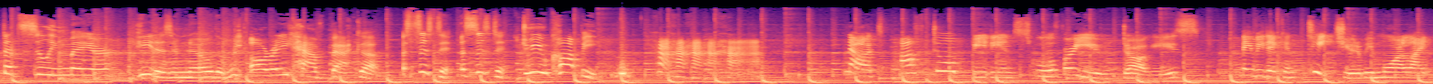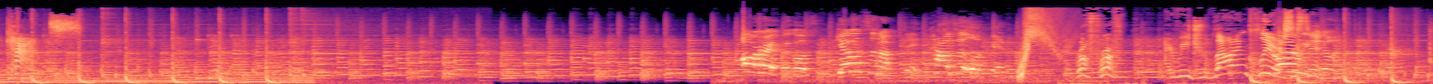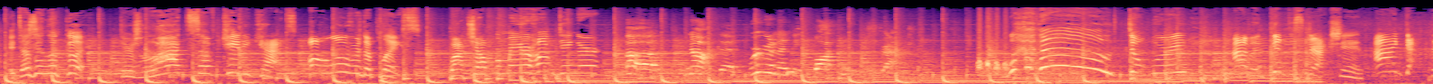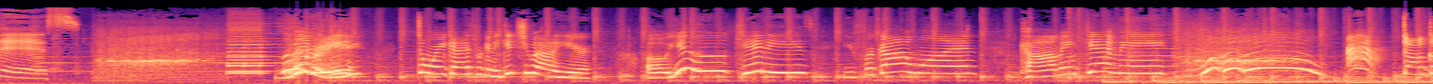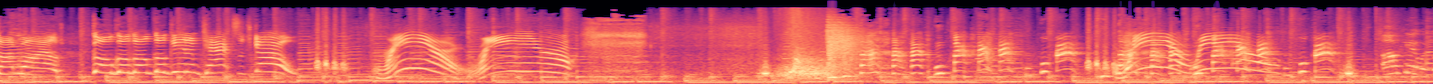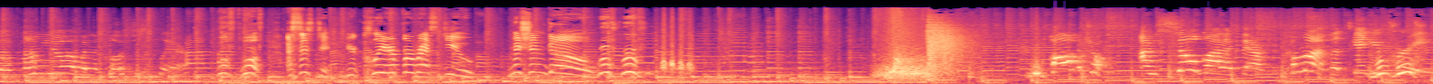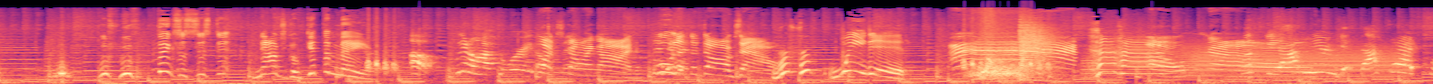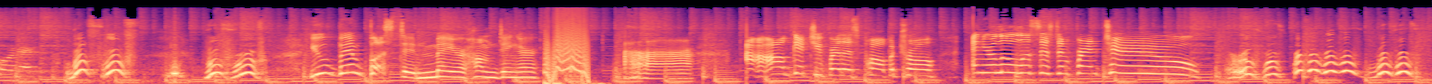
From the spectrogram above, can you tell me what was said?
That silly mayor. He doesn't know that we already have backup. Assistant, assistant, do you copy? now it's off to obedience school for you, doggies. Maybe they can teach you to be more like cats. Ruff, ruff. I read you loud and clear, What are we assistant. doing? It doesn't look good. There's lots of kitty cats all over the place. Watch out for Mayor Humdinger. Uh-oh, not good. We're gonna need lots of distractions. Woohoo! Don't worry, I'm a good distraction. I got this. Liberty? Don't worry, guys, we're gonna get you out of here. Oh, yoo-hoo, kitties! You forgot one. Come and get me. Woohoo! Ah! Dog gone wild! Go, go, go, go get him, cats! Let's go! Meow, meow. Meow, meow. Okay, Wiggles, let me know when the coast is clear. Woof, woof. Assistant. Assistant, you're clear for rescue. Mission go. Roof, roof. Paw Patrol, I'm so glad I found you. Come on, let's get you free. Woof, woof. Thanks, Assistant. Now to go get the mayor. Oh, we don't have to worry about What's it. going on? Who let the dogs out? Woof, woof. we did. Ah! Ha ha. Oh no. Let's get out of here and get back to headquarters. Roof, roof, roof, roof. You've been busted, Mayor Humdinger. Ah, I'll get you for this, Paw Patrol, and your little assistant friend too. Roof, roof, roof, roof, roof, roof, roof.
